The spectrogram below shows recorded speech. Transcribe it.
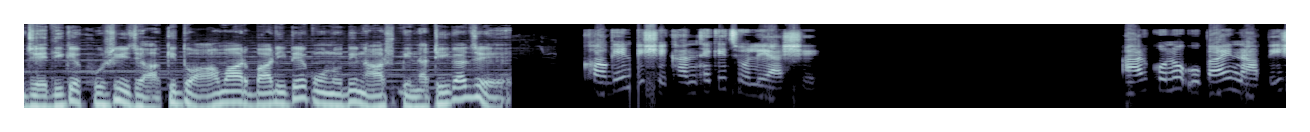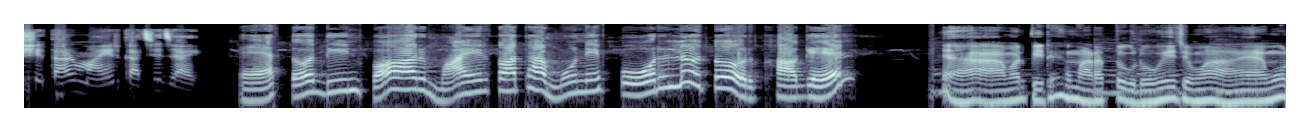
যেদিকে খুশি যা কিন্তু আমার বাড়িতে কোনোদিন আসবি না ঠিক আছে? খগেন সেখান থেকে চলে আসে। আর কোনো উপায় না পেয়ে সে তার মায়ের কাছে যায়। এতদিন পর মায়ের কথা মনে পড়ল তোর খগেন? হ্যাঁ, আমার পেটে মারাত্মক রোগ হয়েছে মা। এমন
